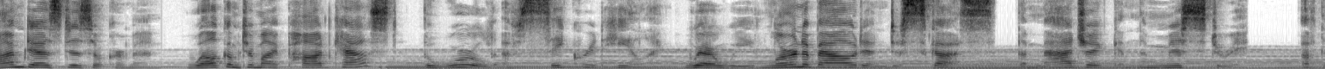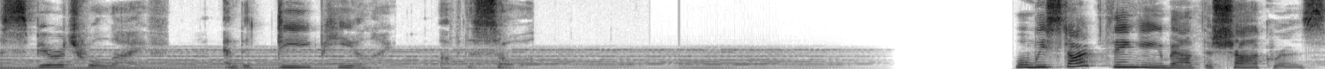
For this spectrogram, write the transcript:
I'm Desda Zuckerman. Welcome to my podcast, The World of Sacred Healing, where we learn about and discuss the magic and the mystery of the spiritual life and the deep healing of the soul. When we start thinking about the chakras,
